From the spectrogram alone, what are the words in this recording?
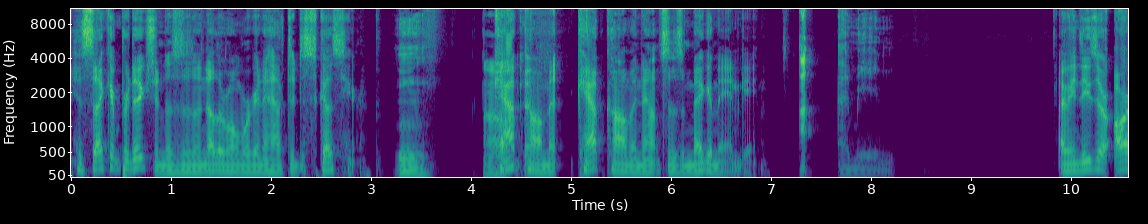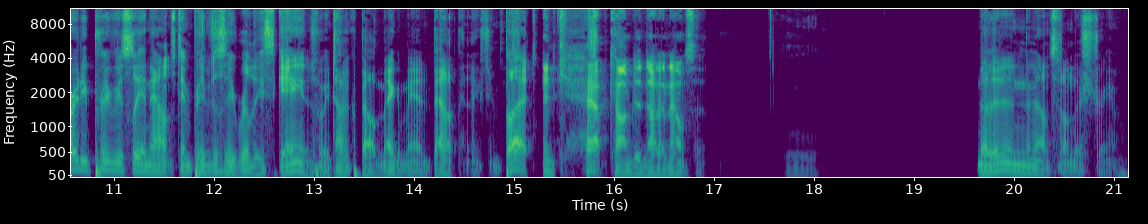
His second prediction. This is another one we're gonna have to discuss here. Mm. Oh, okay. Capcom Capcom announces a Mega Man game. I mean, I mean, these are already previously announced and previously released games when we talk about Mega Man Battle Connection. But And Capcom did not announce it. ooh. no, they didn't announce it on their stream.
